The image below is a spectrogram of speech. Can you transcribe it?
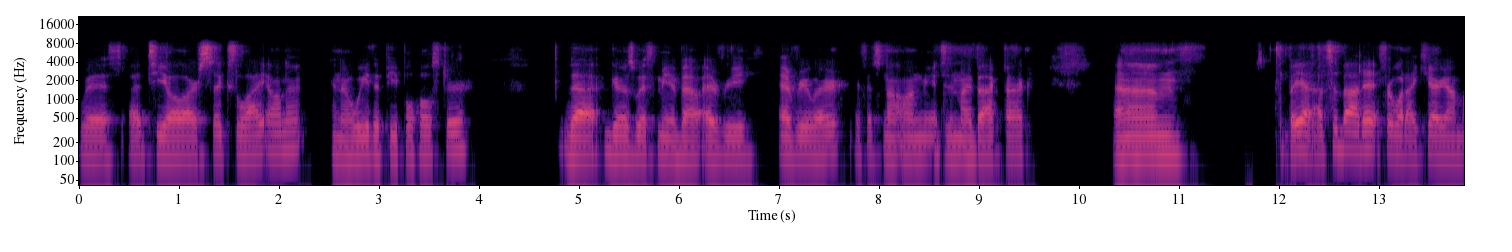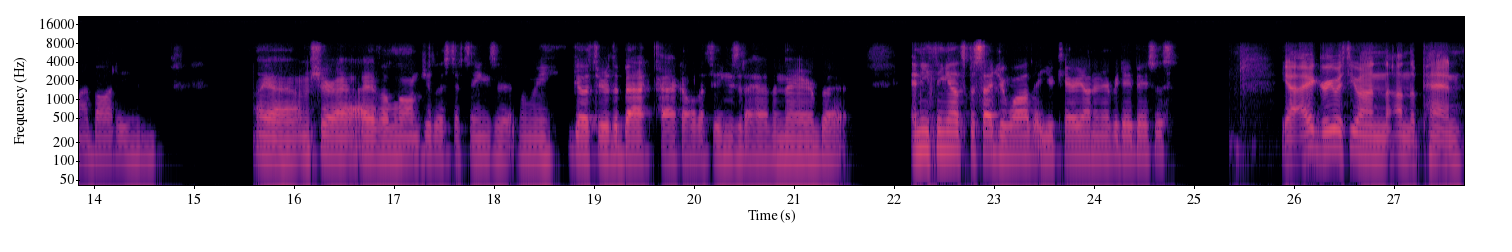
with a TLR6 light on it and a We the People holster that goes with me about every everywhere. If it's not on me, it's in my backpack. Um, but yeah, that's about it for what I carry on my body. And I, uh, I'm sure I, I have a laundry list of things that when we go through the backpack, all the things that I have in there. But anything else besides your wallet that you carry on an everyday basis? Yeah, I agree with you on on the pen.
